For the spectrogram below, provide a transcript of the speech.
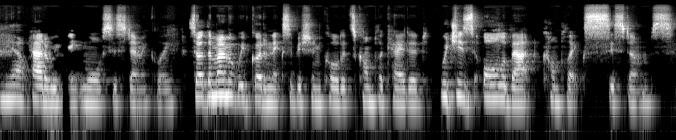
Yeah. How do we think more systemically? So at the moment, we've got an exhibition called It's Complicated, which is all about complex systems.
